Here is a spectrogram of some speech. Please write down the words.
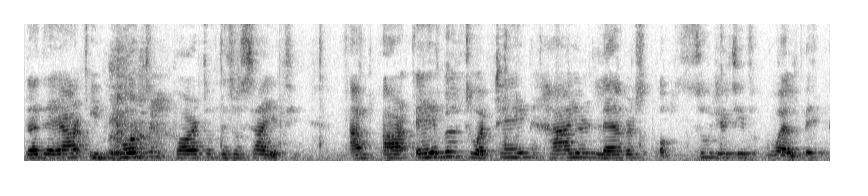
that they are important part of the society and are able to attain higher levels of subjective well-being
